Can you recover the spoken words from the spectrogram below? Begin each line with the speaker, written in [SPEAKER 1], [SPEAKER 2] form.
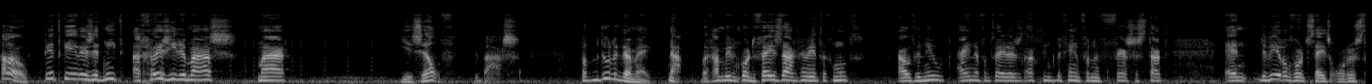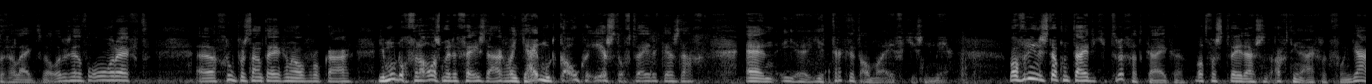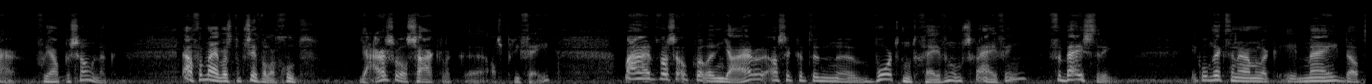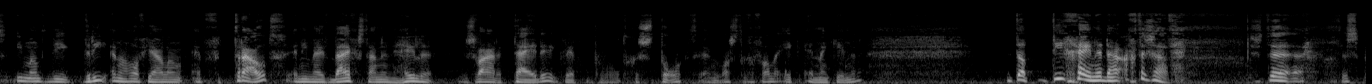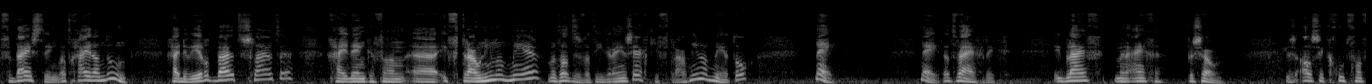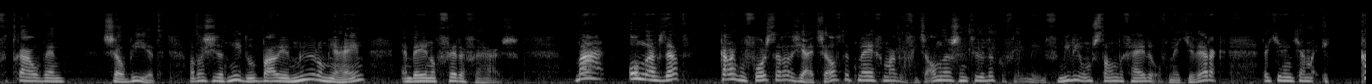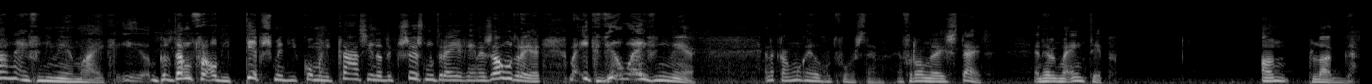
[SPEAKER 1] Hallo, dit keer is het niet agressie de baas, maar jezelf de baas. Wat bedoel ik daarmee? Nou, we gaan binnenkort de feestdagen weer tegemoet. Oud en nieuw, het einde van 2018, het begin van een verse start. En de wereld wordt steeds onrustiger lijkt wel. Er is heel veel onrecht. Uh, groepen staan tegenover elkaar. Je moet nog van alles met de feestdagen, want jij moet koken eerste of tweede kerstdag. En je, je trekt het allemaal eventjes niet meer. Bovendien is het ook een tijd dat je terug gaat kijken. Wat was 2018 eigenlijk voor een jaar? Voor jou persoonlijk? Nou, voor mij was het op zich wel een goed jaar, zowel zakelijk uh, als privé. Maar het was ook wel een jaar, als ik het een uh, woord moet geven, een omschrijving, verbijstering. Ik ontdekte namelijk in mei dat iemand die ik drieënhalf jaar lang heb vertrouwd en die me heeft bijgestaan in hele zware tijden. Ik werd bijvoorbeeld gestolkt en lastiggevallen, ik en mijn kinderen. Dat diegene daarachter zat. Dus de, dus verbijstering. Wat ga je dan doen? Ga je de wereld buiten sluiten? Ga je denken van, uh, ik vertrouw niemand meer? Want dat is wat iedereen zegt. Je vertrouwt niemand meer, toch? Nee. Nee, dat weiger ik. Ik blijf mijn eigen persoon. Dus als ik goed van vertrouwen ben, zo so be it. Want als je dat niet doet, bouw je een muur om je heen en ben je nog verder verhuis. Maar ondanks dat kan ik me voorstellen, als jij het zelf hebt meegemaakt, of iets anders natuurlijk, of in de familieomstandigheden, of met je werk, dat je denkt, ja, maar ik kan even niet meer, Mike. Bedankt voor al die tips met die communicatie en dat ik zus moet reageren en zo moet reageren. Maar ik wil even niet meer. En dat kan ik me ook heel goed voorstellen. En vooral in deze tijd. En dan heb ik maar één tip. Unplug.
